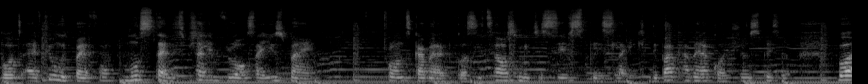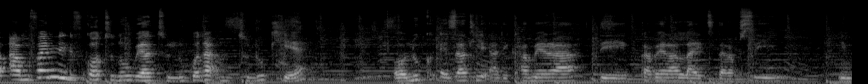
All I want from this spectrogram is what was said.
But I film with my phone most times, especially vlogs, I use my front camera because it helps me to save space. Like the back camera consumes space. But I'm finding it difficult to know where to look, whether to look here or look exactly at the camera, the camera light that I'm seeing in,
